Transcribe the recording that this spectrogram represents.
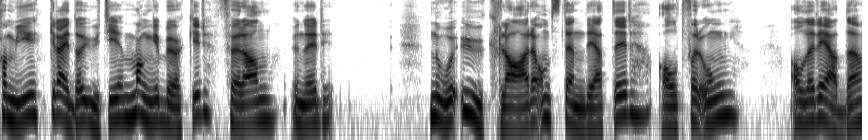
Camus greide å utgi mange bøker før han under noe uklare omstendigheter, altfor ung, allerede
